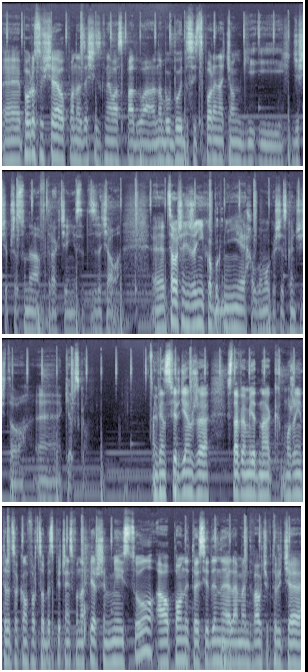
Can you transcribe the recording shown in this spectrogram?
E, po prostu się opona ześlizgnęła, spadła, no bo były dosyć spore naciągi i gdzieś się przesunęła w trakcie i niestety zleciała. E, całe szczęście, że nikt obok mnie nie jechał, bo mogło się skończyć to e, kiepsko. Więc stwierdziłem, że stawiam jednak może nie tyle co komfort, co bezpieczeństwo na pierwszym miejscu, a opony to jest jedyny element w aucie, który cię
